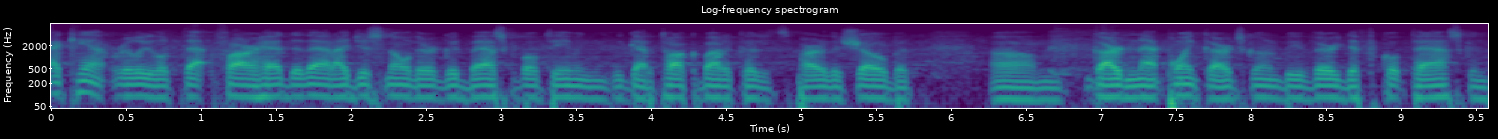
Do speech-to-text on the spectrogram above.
I can't really look that far ahead to that. I just know they're a good basketball team, and we got to talk about it because it's part of the show. But um, guarding that point guard is going to be a very difficult task, and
